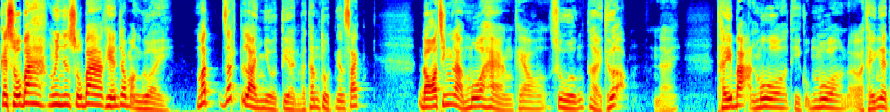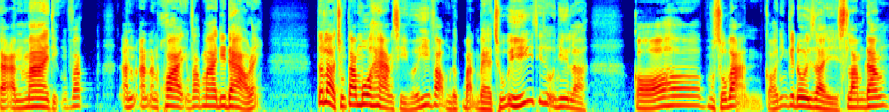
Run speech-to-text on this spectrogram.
Cái số 3, nguyên nhân số 3 khiến cho mọi người mất rất là nhiều tiền và thâm thụt ngân sách. Đó chính là mua hàng theo xu hướng thời thượng. Đấy. Thấy bạn mua thì cũng mua, thấy người ta ăn mai thì cũng vác ăn ăn ăn khoai cũng vác mai đi đào đấy. Tức là chúng ta mua hàng chỉ với hy vọng được bạn bè chú ý, ví dụ như là có một số bạn có những cái đôi giày slam dunk,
